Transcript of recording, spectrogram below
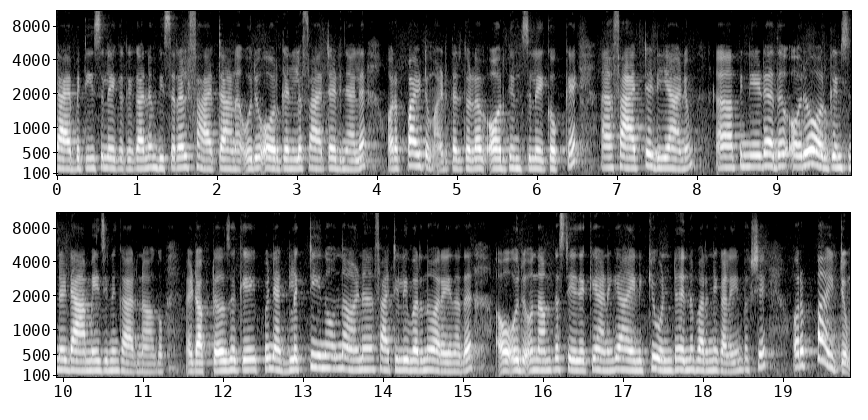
ഡയബറ്റീസിലേക്കൊക്കെ കാരണം വിസറൽ ഫാറ്റാണ് ഒരു ഓർഗനിൽ ഫാറ്റ് അടിഞ്ഞാൽ ഉറപ്പായിട്ടും അടുത്തടുത്തുള്ള ഓർഗൻസിലേക്കൊക്കെ ഫാറ്റ് അടിയാനും പിന്നീട് അത് ഓരോ ഓർഗൻസിന്റെ ഡാമേജിനും കാരണമാകും. ഡോക്ടേഴ്സൊക്കെ ഇപ്പോൾ നെഗ്ലക്റ്റ് ചെയ്യുന്ന ഒന്നാണ് ഫാറ്റി ലിവർ എന്ന് പറയുന്നത്. ഒരു ഒന്നാമത്തെ സ്റ്റേജൊക്കെ ആണെങ്കിൽ ആ എനിക്കും ഉണ്ട് എന്ന് പറഞ്ഞ് കളയും. പക്ഷേ ഉറപ്പായിട്ടും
